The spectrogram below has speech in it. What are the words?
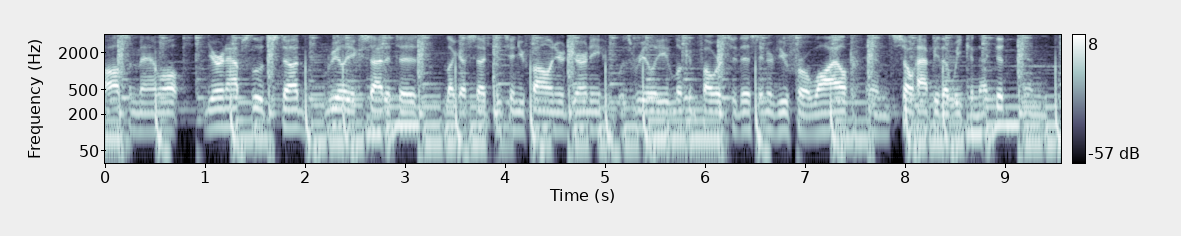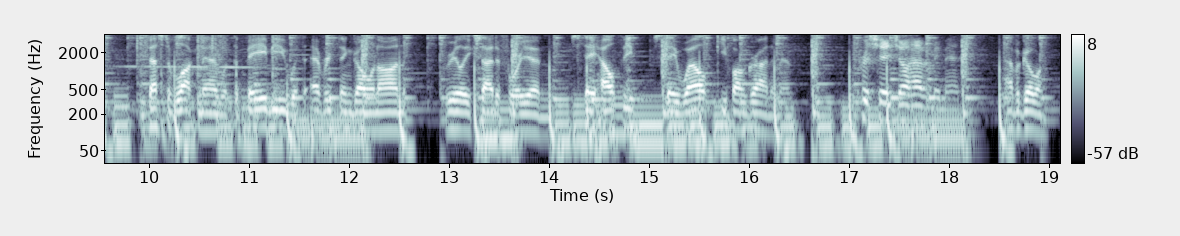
Awesome, man. Well, you're an absolute stud. Really excited to, like I said, continue following your journey. Was really looking forward to this interview for a while and so happy that we connected. And best of luck, man, with the baby, with everything going on. Really excited for you and stay healthy, stay well, keep on grinding, man. Appreciate y'all having me, man. Have a good one.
